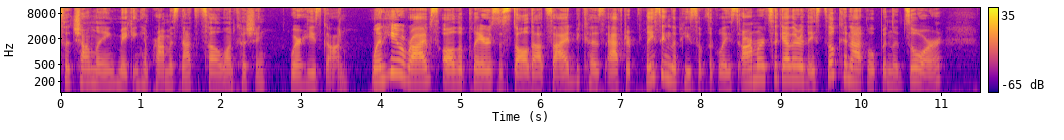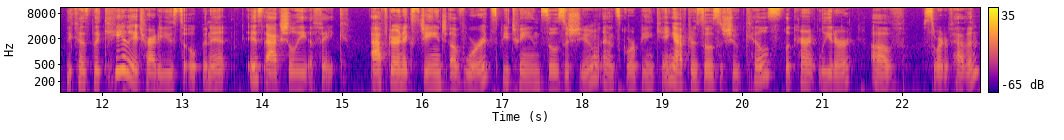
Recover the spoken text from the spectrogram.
to Chengling, making him promise not to tell Wan Kushing where he's gone. When he arrives, all the players are stalled outside because after placing the piece of the glazed armor together, they still cannot open the door because the key they try to use to open it is actually a fake. After an exchange of words between Zozashu and Scorpion King, after Zozashu kills the current leader of Sword of Heaven,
